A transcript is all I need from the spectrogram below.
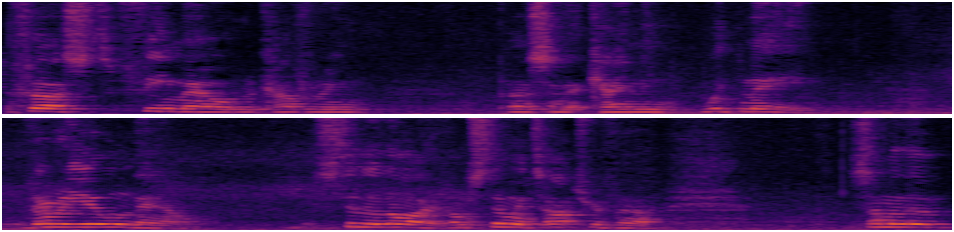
the first female recovering person that came in with me, very ill now, still alive. I'm still in touch with her. Some of the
